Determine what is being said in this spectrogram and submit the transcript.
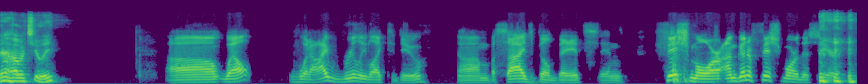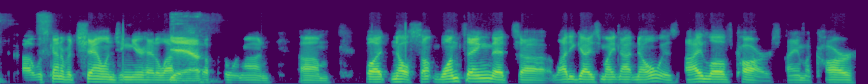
yeah, how about you, Lee? Uh, well, what I really like to do, um, besides build baits and fish more, I'm going to fish more this year. uh, it was kind of a challenging year, had a lot Yeah. of stuff going on. Um, but no, some one thing that uh, a lot of you guys might not know is I love cars. I am a car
